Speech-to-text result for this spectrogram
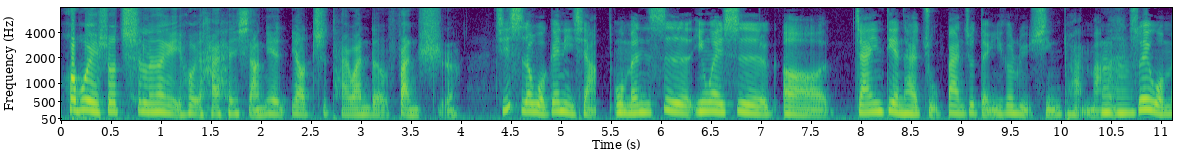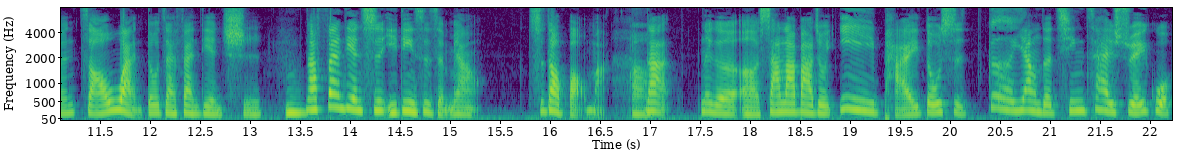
会不会说吃了那个以后还很想念要吃台湾的饭食？其实我跟你讲，我们是因为是呃。佳音电台主办就等于一个旅行团嘛，嗯嗯，所以我们早晚都在饭店吃。嗯，那饭店吃一定是怎么样？吃到饱嘛。啊、那那个呃沙拉吧就一排都是各样的青菜水果。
